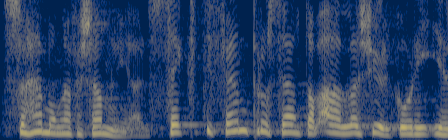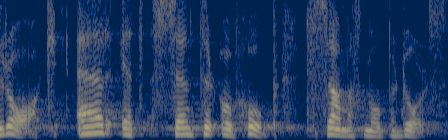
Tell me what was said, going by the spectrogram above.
så här många församlingar, 65 procent av alla kyrkor i Irak är ett Center of Hope tillsammans med Open Doors.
